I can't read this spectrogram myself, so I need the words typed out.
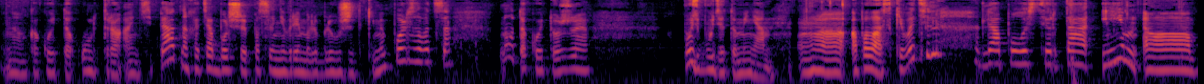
э, какой-то ультра антипятна. Хотя больше в последнее время люблю жидкими пользоваться. Ну, такой тоже Пусть будет у меня э, ополаскиватель для полости рта. И э, в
